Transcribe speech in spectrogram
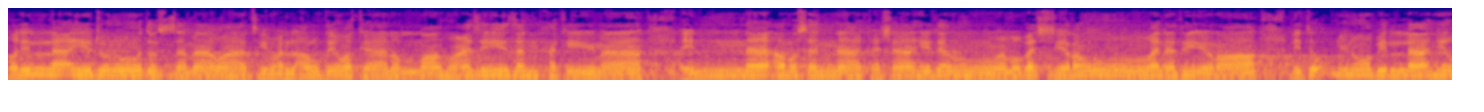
ولله جنود السماوات والأرض وكان الله عزيزا حكيما إنا أرسلناك شاهدا ومبشرا ونذيرا لتؤمنوا بالله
